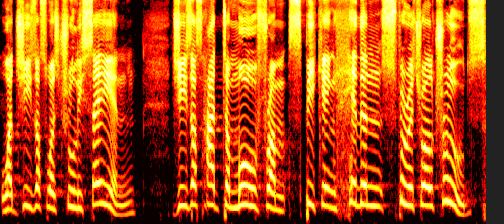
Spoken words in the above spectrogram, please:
what Jesus was truly saying, Jesus had to move from speaking hidden spiritual truths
